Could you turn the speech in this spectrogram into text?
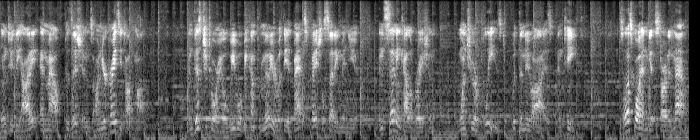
into the eye and mouth positions on your CrazyTalk model. In this tutorial, we will become familiar with the advanced facial setting menu and setting calibration once you are pleased with the new eyes and teeth. So let's go ahead and get started now.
